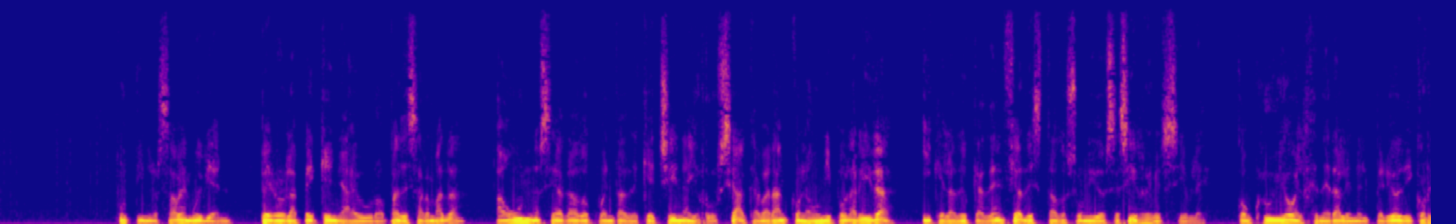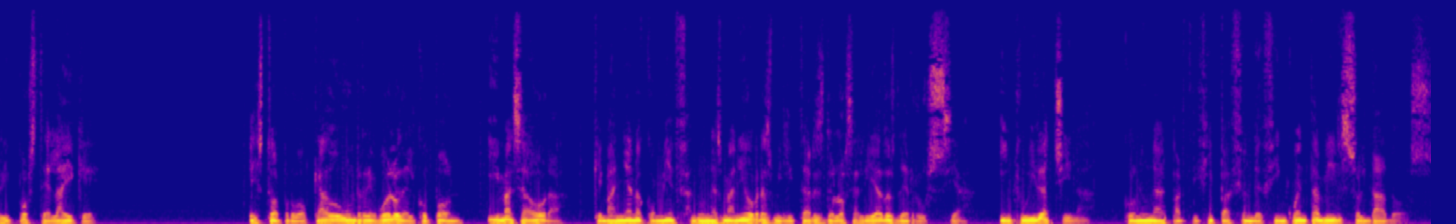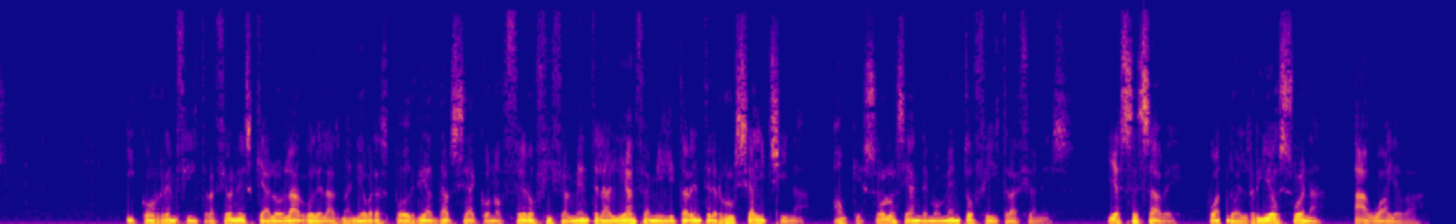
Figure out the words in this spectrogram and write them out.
Putin lo sabe muy bien, pero la pequeña Europa desarmada, aún no se ha dado cuenta de que China y Rusia acabarán con la unipolaridad, y que la decadencia de Estados Unidos es irreversible concluyó el general en el periódico Riposte Laike. Esto ha provocado un revuelo del copón, y más ahora, que mañana comienzan unas maniobras militares de los aliados de Rusia, incluida China, con una participación de 50.000 soldados. Y corren filtraciones que a lo largo de las maniobras podría darse a conocer oficialmente la alianza militar entre Rusia y China, aunque solo sean de momento filtraciones. Ya se sabe, cuando el río suena, agua lleva.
